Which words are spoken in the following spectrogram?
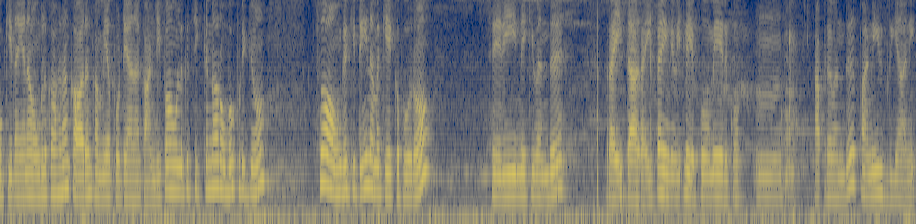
ஓகே தான். ஏன்னா அவங்களுக்காக தான் காரம் கம்மியாக போட்டேன். ஆனால் கண்டிப்பாக அவங்களுக்கு சிக்கன்னா ரொம்ப பிடிக்கும். ஸோ அவங்கக்கிட்டேயும் நம்ம கேட்க போகிறோம் சரி இன்றைக்கி வந்து ரைத்தா. ரைத்தா எங்கள் வீட்டில் எப்போவுமே இருக்கும். அப்புறம் வந்து பன்னீர் பிரியாணி.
